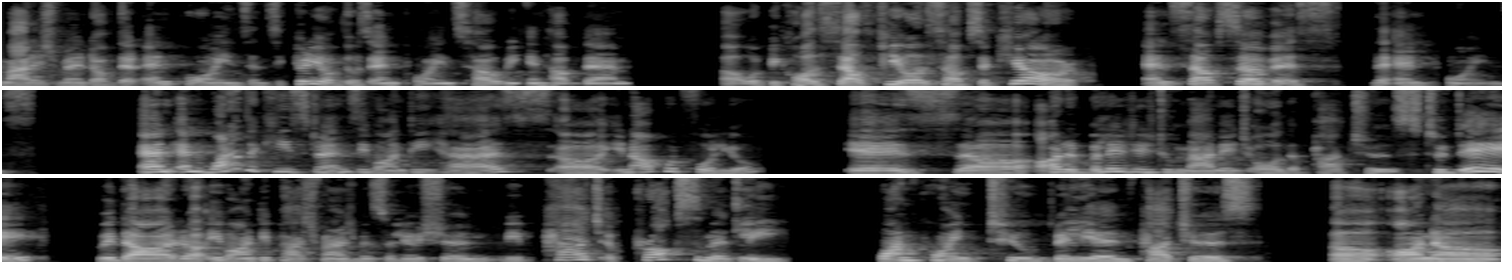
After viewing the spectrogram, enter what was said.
management of their endpoints and security of those endpoints, how we can help them, uh, what we call self fuel, self secure, and self service the endpoints. And, and one of the key strengths Ivanti has uh, in our portfolio is uh, our ability to manage all the patches. Today, with our uh, Ivanti patch management solution, we patch approximately 1.2 billion patches uh, on a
